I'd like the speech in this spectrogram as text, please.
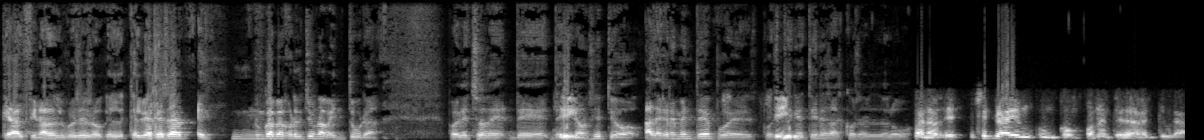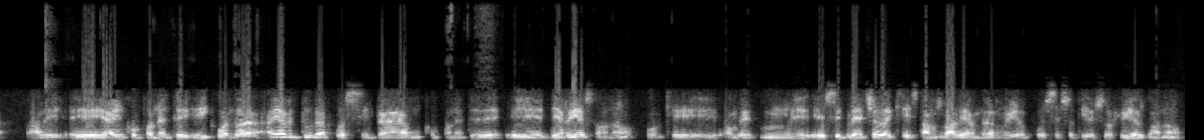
que, al final, pues eso, que el, que el viaje sea, nunca mejor dicho, una aventura por el hecho de, ir a un sitio alegremente, pues, pues tiene, esas cosas, desde luego. Bueno, eh, siempre hay un, componente de aventura. ¿vale? Eh, hay un componente, y cuando hay aventura, pues siempre hay un componente de, eh, de riesgo, ¿no? Porque, hombre, mm, el simple hecho de que estamos vadeando el río, pues eso tiene su riesgo, ¿no?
